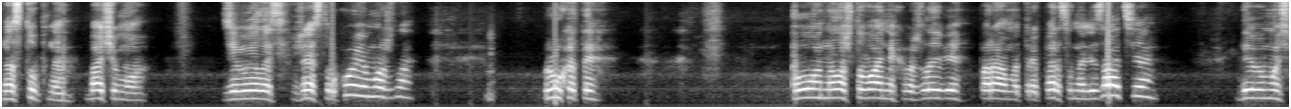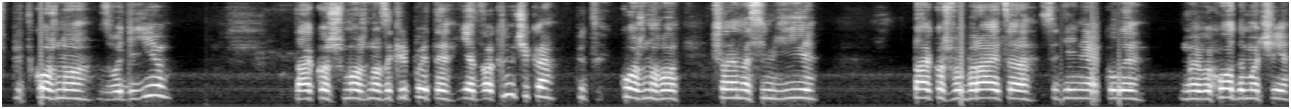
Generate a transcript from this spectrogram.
Наступне, бачимо, з'явилось вже строкою можна рухати. По налаштуваннях важливі параметри персоналізація. Дивимось під кожного з водіїв. Також можна закріпити, є два ключика під кожного члена сім'ї. Також вибирається сидіння, коли ми виходимо чи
